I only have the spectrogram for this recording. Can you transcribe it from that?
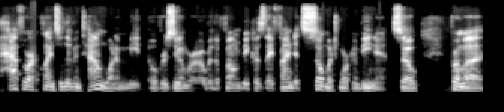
half of our clients who live in town want to meet over Zoom or over the phone because they find it so much more convenient. So, from a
